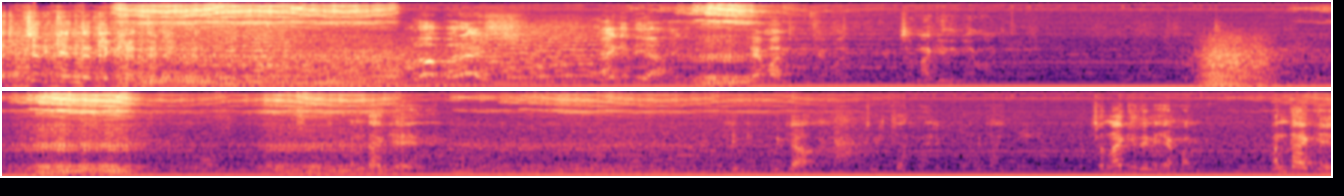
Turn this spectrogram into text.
ಎಚ್ಚರಿಕೆಯಿಂದ ಇರ್ಲಿಕ್ಕೆ ಹೇಳ್ತೀನಿ. ಹೇಮಂತ್ ಚೆನ್ನಾಗಿದ್ದೀನಿ ಅಂದಾಗೆ ಪೂಜಾ ಚೆನ್ನಾಗಿದ್ದೀನಿ ಹೇಮಂತ್. ಅಂದಾಗೆ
